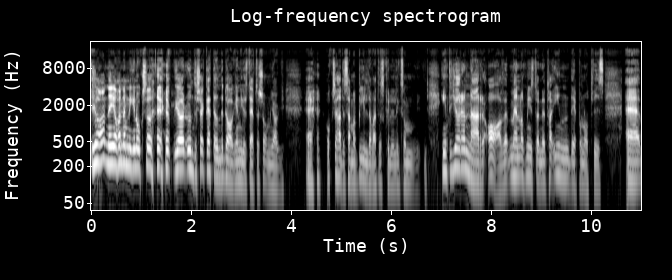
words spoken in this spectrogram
ja nej, jag har Mm. nämligen också jag har undersökt detta under dagen just eftersom jag eh, också hade samma bild av att det skulle liksom inte göra narr av, men åtminstone ta in det på något vis. Eh,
